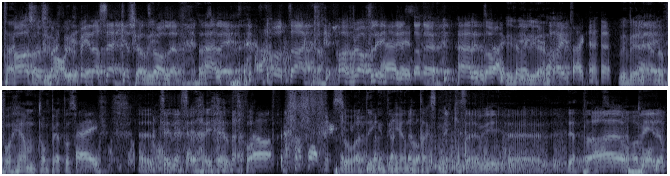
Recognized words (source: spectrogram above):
tack ja, så får du förmedla säkerhetskontrollen. Härligt. Stort tack. Ha en bra flygresa nu. Härligt Tom. Vi vill ju ändå, tack. Vi vill ju ändå få hem Tom Pettersson Hej. Eh, till Sverige. Så, ja. så, att ingenting händer. Tack så mycket säger vi. Eh, detta ja, alltså, Tom,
